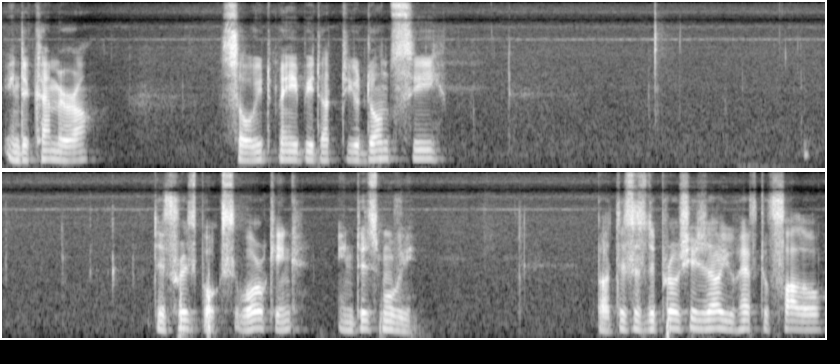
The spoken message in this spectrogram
in the camera. So it may be that you don't see the Fritzbox working in this movie. But this is the procedure you have to follow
